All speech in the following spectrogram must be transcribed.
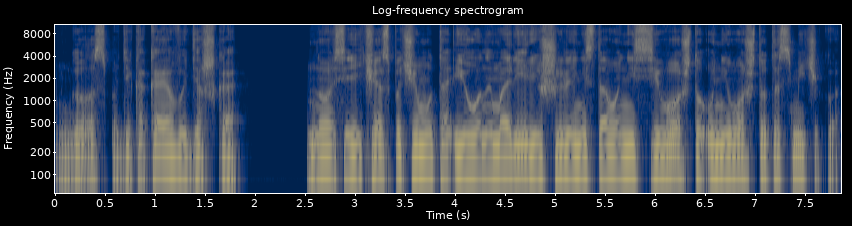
Господи, какая выдержка! Но сейчас почему-то и он, и Мари решили ни с того ни с сего, что у него что-то с Мичико.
